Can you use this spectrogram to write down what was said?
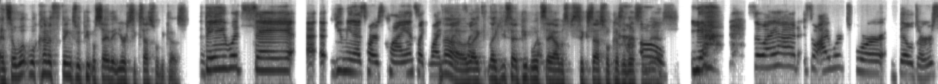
And so, what, what kind of things would people say that you're successful because? They would say, uh, uh you mean as far as clients, like why? No, like, like, like you said, people would say I was successful because of this and oh, this. Yeah. So I had, so I worked for builders.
